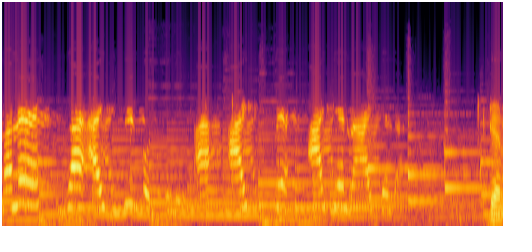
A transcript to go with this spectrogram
মানে যা আইসক্রিম করছিলি আইসে আইসে না আইসে না কেন?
